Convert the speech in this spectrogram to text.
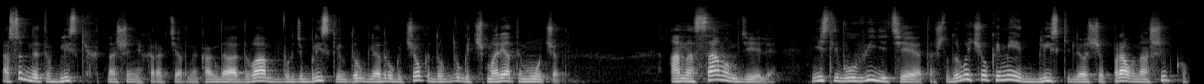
Особенно это в близких отношениях характерно, когда два вроде близких друг для друга чокают, друг друга чморят и мочат. А на самом деле, если вы увидите это, что другой человек имеет близкий для вас человек право на ошибку,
